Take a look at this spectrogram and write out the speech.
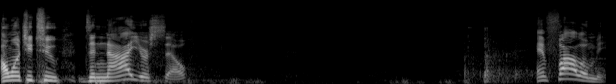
I want you to deny yourself and follow me.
